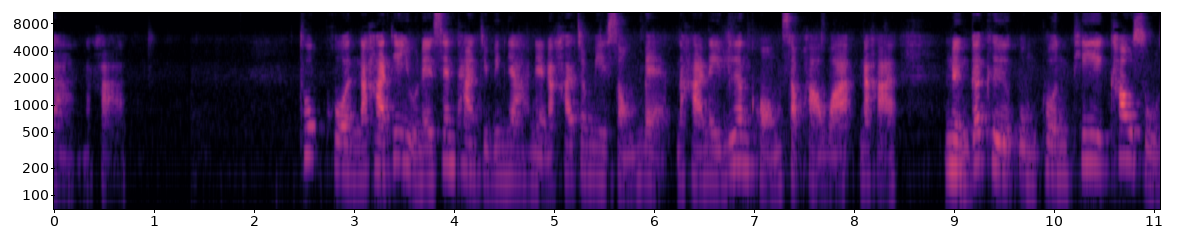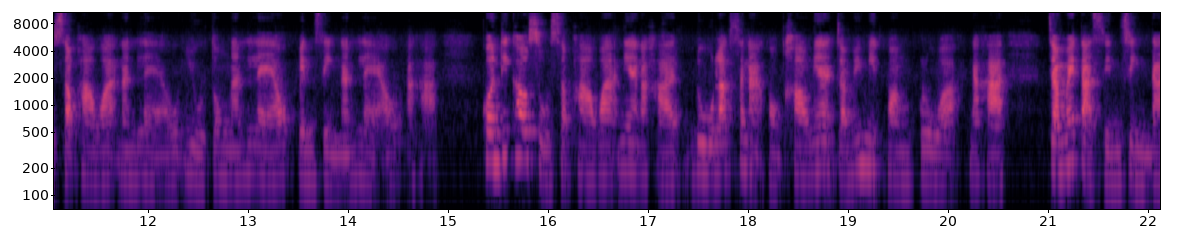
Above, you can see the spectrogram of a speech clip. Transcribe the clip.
การณ์นะคะ ทุกคนนะคะที่อยู่ในเส้นทางจิตวิญญาณเนี่ยนะคะ จะมี 2 แบบนะคะในเรื่องของสภาวะนะคะหนึ่งก็คือกลุ่มคนที่เข้าสู่สภาวะนั้นแล้ว อยู่ตรงนั้นแล้วเป็นสิ่งนั้นแล้วนะคะ คนที่เข้าสู่สภาวะเนี่ยนะคะ ดูลักษณะของเขาเนี่ยจะไม่มีความกลัวนะคะ จะไม่ตัดสินสิ่งใด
